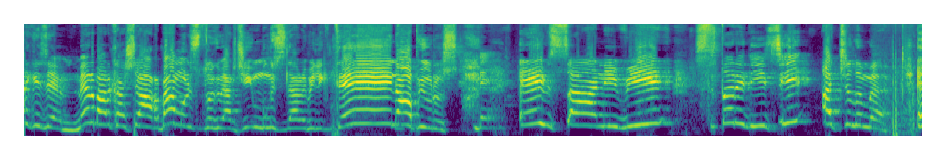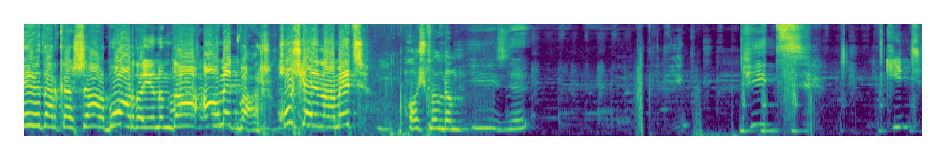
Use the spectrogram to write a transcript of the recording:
Herkese merhaba arkadaşlar. Ben Molis Güvercin. Bugün sizlerle birlikte ne yapıyoruz? Be- Efsanevi Star Hediyesi açılımı. Evet arkadaşlar bu arada yanımda Ahmet var. Hoş geldin Ahmet. Hoş buldum. İyi izle. Kit. Kit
